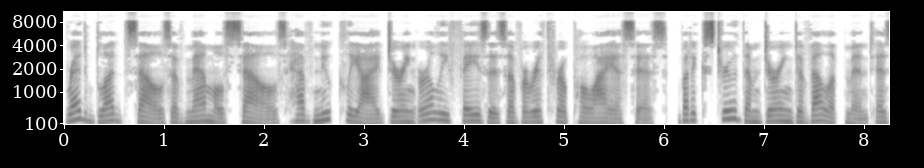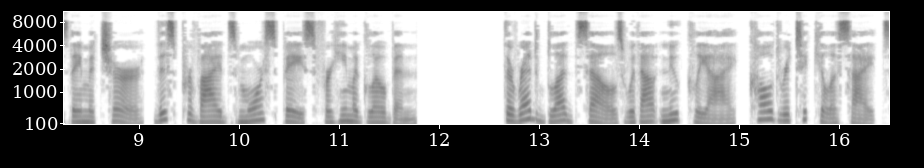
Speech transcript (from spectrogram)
Red blood cells of mammal cells have nuclei during early phases of erythropoiesis, but extrude them during development as they mature, this provides more space for hemoglobin. The red blood cells without nuclei, called reticulocytes,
